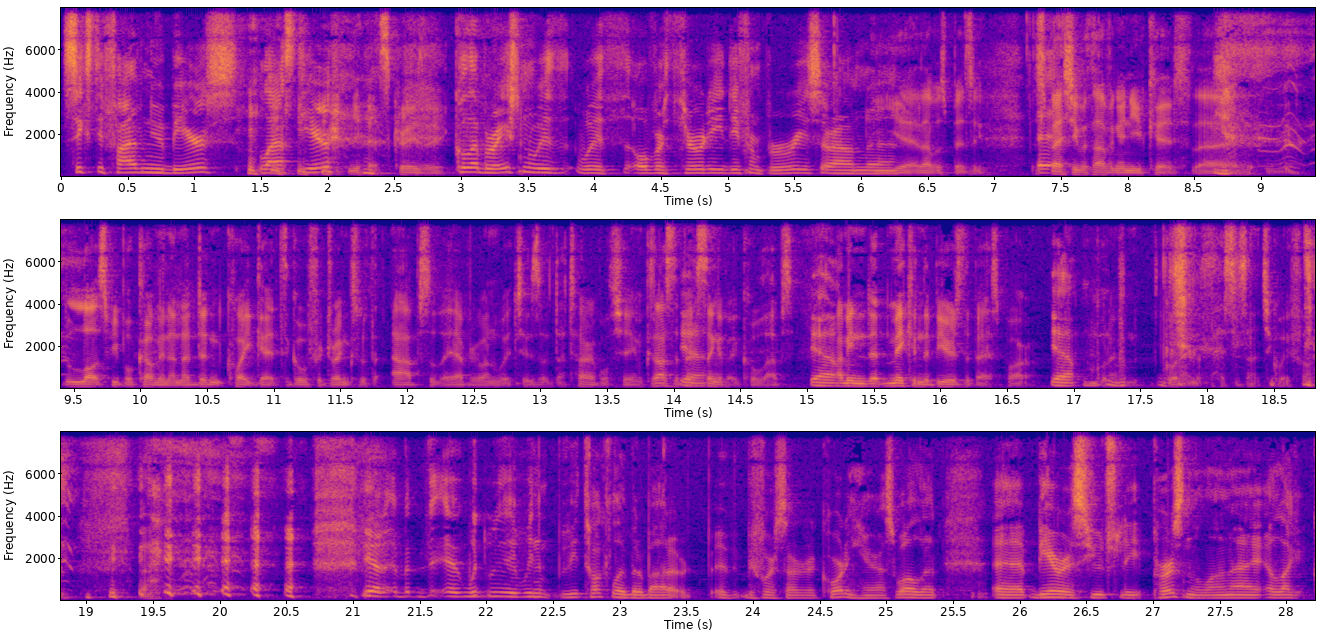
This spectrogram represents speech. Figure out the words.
65 new beers last year. yeah, it's crazy. Collaboration with with over 30 different breweries around. Uh, Yeah, that was busy, especially with having a new kid. Uh, lots of people coming, and I didn't quite get to go for drinks with absolutely everyone, which is a, a terrible shame because that's the best Yeah. thing about collabs. Yeah. I mean, the, making the beer is the best part. Yeah. going out, going out in the piss is actually quite fun. Yeah, but uh, we, we, we talked a little bit about it uh, before I started recording here as well. That uh, beer is hugely personal, and I I like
